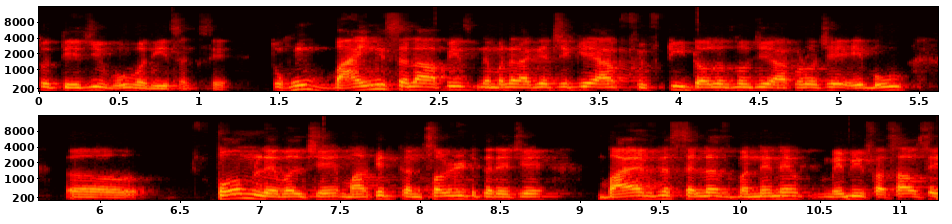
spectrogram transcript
તો તેજી બહુ વધી શકશે. તો હું બાયની સલાહ આપીશ ને મને લાગે છે કે આ ફિફ્ટી ડોલરનો જે આંકડો છે એ બહુ ફર્મ લેવલ છે માર્કેટ કન્સોલિડેટ કરે છે. બાયર્સ ને સેલર્સ બંનેને મે બી ફસાવશે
